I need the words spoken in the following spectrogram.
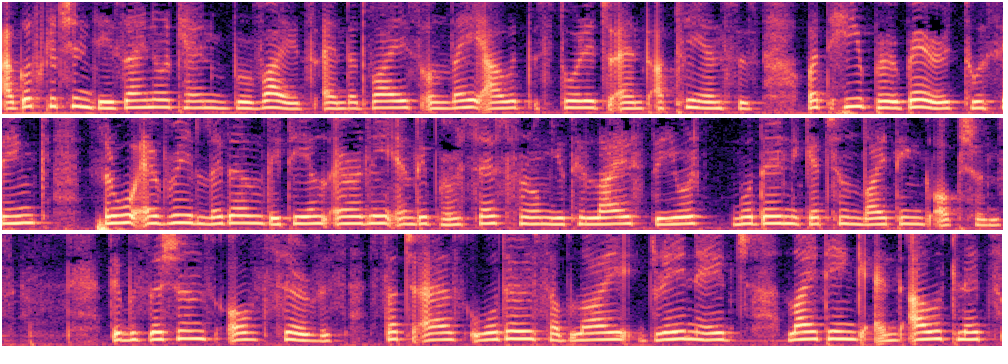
a good kitchen designer can provide and advise on layout storage and appliances but he prepared to think through every little detail early in the process from utilize to your modern kitchen lighting options the positions of service, such as water supply, drainage, lighting, and outlets,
